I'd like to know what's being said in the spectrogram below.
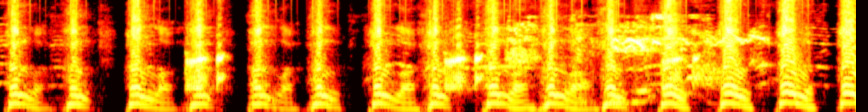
هلا هل هلا هل هلا هل هلا هل هلا هلا هل هل هل هل هل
